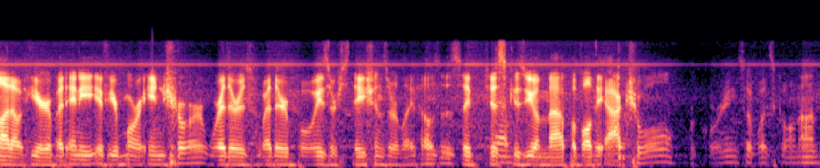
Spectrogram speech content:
not out here, but any if you're more inshore where there is weather buoys or stations or lighthouses, it just Yeah. gives you a map of all the actual recordings of what's going on.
